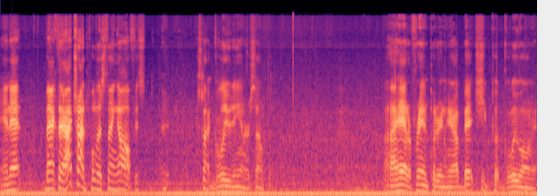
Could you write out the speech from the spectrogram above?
And that back there, I tried to pull this thing off. It's it's like glued in or something. I had a friend put it in here. I bet she put glue on it.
